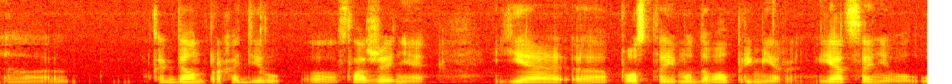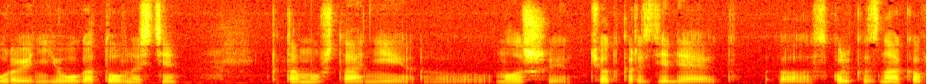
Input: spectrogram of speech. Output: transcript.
А, когда он проходил э, сложение, я э, просто ему давал примеры. Я оценивал уровень его готовности, потому что они, э, малыши, четко разделяют, сколько знаков,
